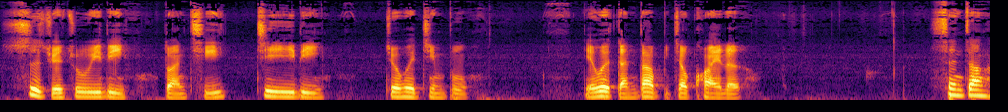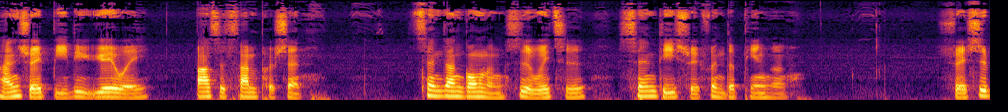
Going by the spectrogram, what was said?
视觉注意力、短期记忆力就会进步，也会感到比较快乐。肾脏含水比例约为八十三 percent，肾脏功能是维持身体水分的平衡。水是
